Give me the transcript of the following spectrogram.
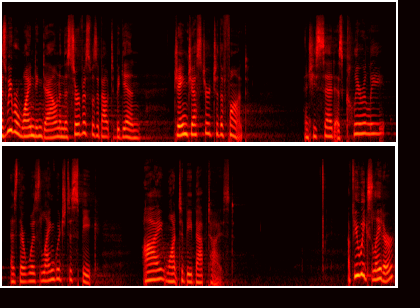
As we were winding down and the service was about to begin, Jane gestured to the font, and she said, as clearly as there was language to speak, I want to be baptized. A few weeks later,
